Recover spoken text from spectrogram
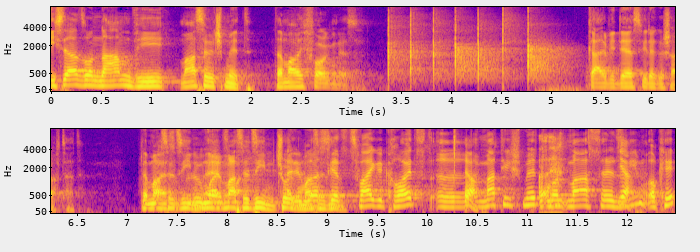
ich sage so einen Namen wie Marcel Schmidt. Da mache ich folgendes. Geil, wie der es wieder geschafft hat. Der Marcel 7, äh, Marcel 7, Entschuldigung. Also du hast jetzt zwei gekreuzt, äh, ja. Matti Schmidt und Marcel 7, ja. okay.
